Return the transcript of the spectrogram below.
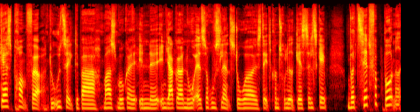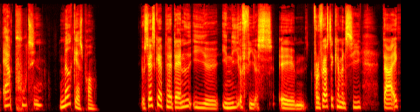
Gazprom før. Du udtalte det bare meget smukkere, end, øh, end jeg gør nu, altså Ruslands store øh, statskontrollerede gasselskab. Hvor tæt forbundet er Putin med Gazprom? Jo, selskabet er dannet i, øh, i 89. Øhm, for det første kan man sige, der er ikke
